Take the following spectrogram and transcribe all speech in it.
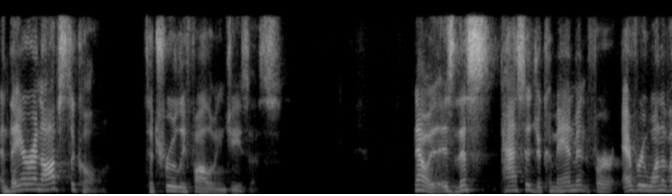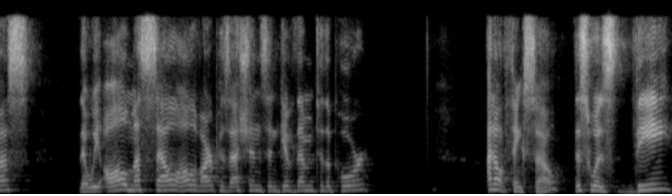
and they are an obstacle to truly following Jesus. Now, is this passage a commandment for every one of us that we all must sell all of our possessions and give them to the poor? I don't think so. This was the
